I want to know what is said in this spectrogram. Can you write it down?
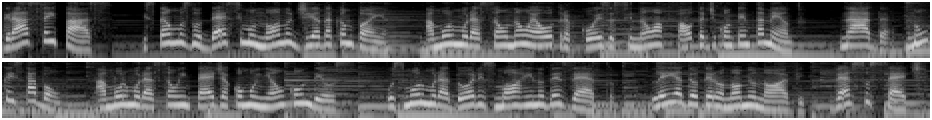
Graça e paz. Estamos no 19 dia da campanha. A murmuração não é outra coisa senão a falta de contentamento. Nada, nunca está bom. A murmuração impede a comunhão com Deus. Os murmuradores morrem no deserto. Leia Deuteronômio 9, verso 7.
